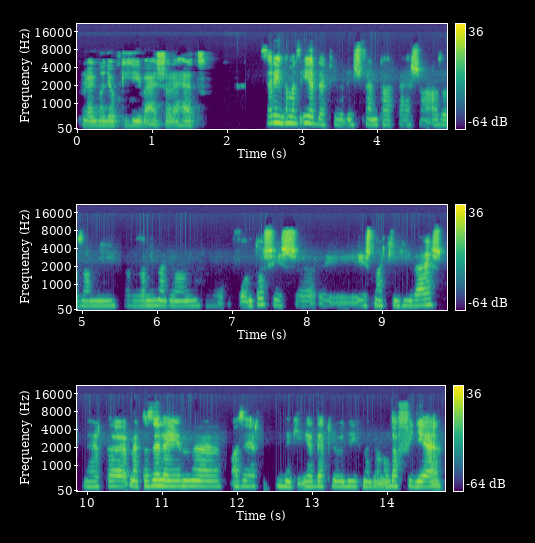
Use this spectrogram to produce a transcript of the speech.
legnagyobb kihívása lehet. Szerintem az érdeklődés fenntartása az az, ami, az, az, ami nagyon fontos és, és nagy kihívás, mert, mert az elején azért mindenki érdeklődik, nagyon odafigyel.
